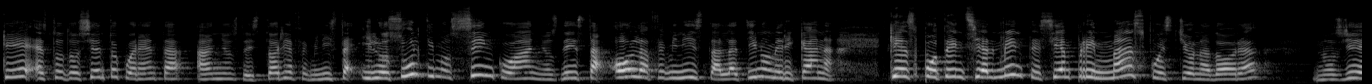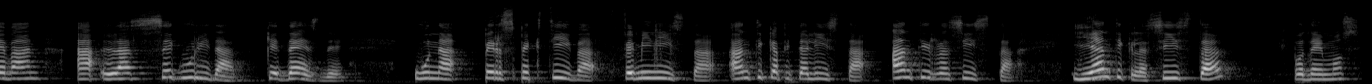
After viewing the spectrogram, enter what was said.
que estos 240 años de historia feminista y los últimos cinco años de esta ola feminista latinoamericana que es potencialmente siempre más cuestionadora, nos llevan a la seguridad que desde una perspectiva feminista, anticapitalista, antirracista y anticlasista, podemos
